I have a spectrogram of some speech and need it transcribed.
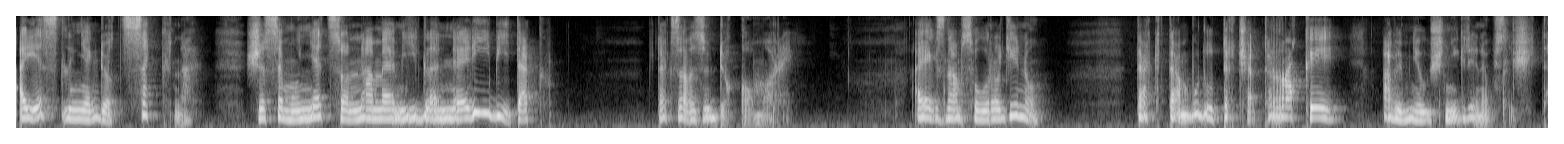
A jestli někdo cekne, že se mu něco na mém jídle nelíbí, tak, tak zalezu do komory. A jak znám svou rodinu, tak tam budu trčet roky a vy mě už nikdy neuslyšíte.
